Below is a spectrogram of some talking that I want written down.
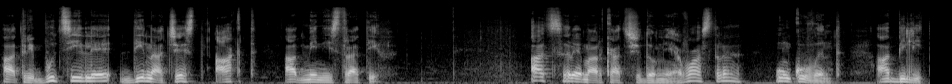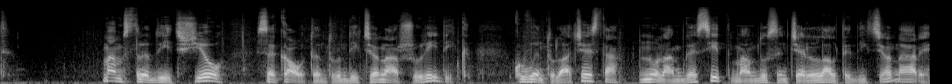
atribuțiile din acest act administrativ. Ați remarcat și domnia voastră un cuvânt, abilit. M-am străduit și eu să caut într-un dicționar juridic cuvântul acesta, nu l-am găsit, m-am dus în celelalte dicționare,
